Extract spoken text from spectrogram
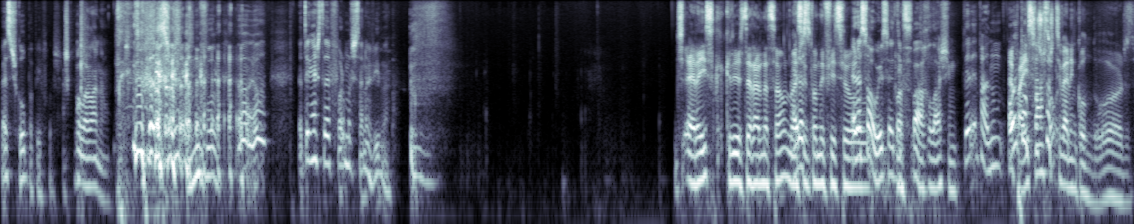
Peço desculpa, Pífolas. Acho que para lá não. Desculpa, não. Eu, eu, tenho esta forma de estar na vida. Era isso que querias dizer à nação? Não é Era assim só- tão difícil. Era só isso, é tipo, Posso- pá, relaxem. É, pá, não, É pá, então e se as pessoas estiverem com dores?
